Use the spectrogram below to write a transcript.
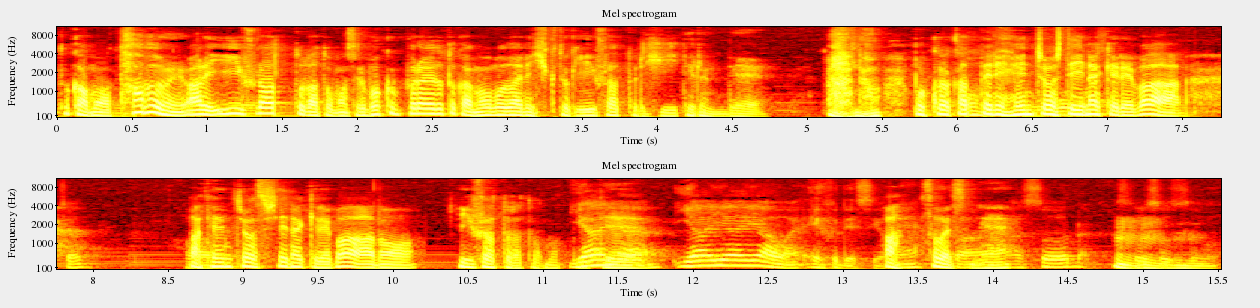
とかも多分、あれ E フラットだと思うんですけど、僕プライドとかノーノーダーリン弾くとき E フラットで弾いてるんで、あの、僕が勝手に変調していなければ、あ、転調していなければ、あの、E フラットだと思っていて。いやいや、いやいやいやは F ですよね。あそうですねそうそうそう。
